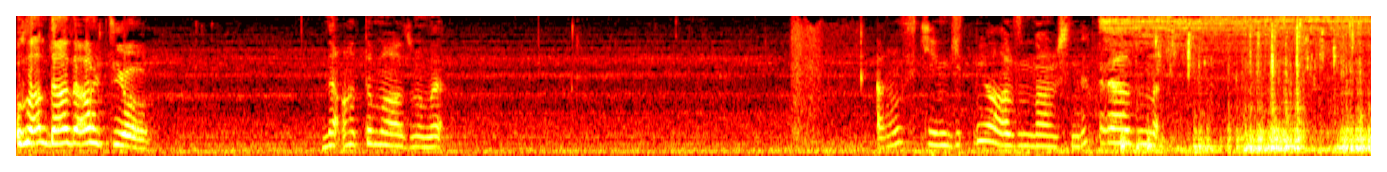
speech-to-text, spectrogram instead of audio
Ulan daha da artıyor. Ne attım ağzıma. Ama sikeyim gitmiyor ağzımdan şimdi. Ağzımdan.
